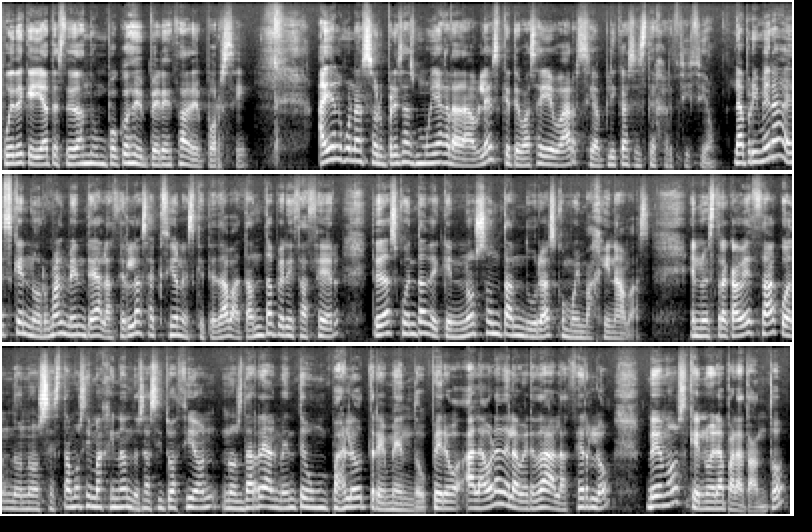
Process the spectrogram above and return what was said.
puede que ya te esté dando un poco de pereza de por sí. Hay algunas sorpresas muy agradables que te vas a llevar si aplicas este ejercicio. La primera es que normalmente al hacer las acciones que te daba tanta pereza hacer, te das cuenta de que no son tan duras como imaginabas. En nuestra cabeza, cuando nos estamos imaginando esa situación, nos da realmente un palo tremendo, pero a la hora de la verdad, al hacerlo, vemos que no era para tanto.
